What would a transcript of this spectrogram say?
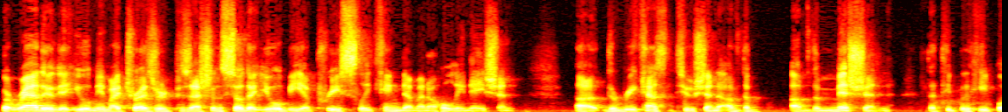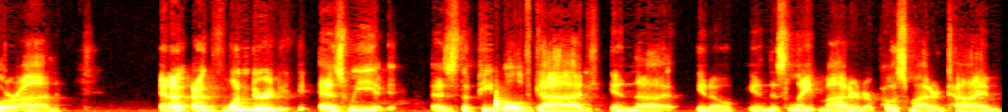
but rather that you will be my treasured possession so that you will be a priestly kingdom and a holy nation. Uh, the reconstitution of the of the mission that the people are on and I, I've wondered as we, as the people of God in the, you know, in this late modern or postmodern time,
